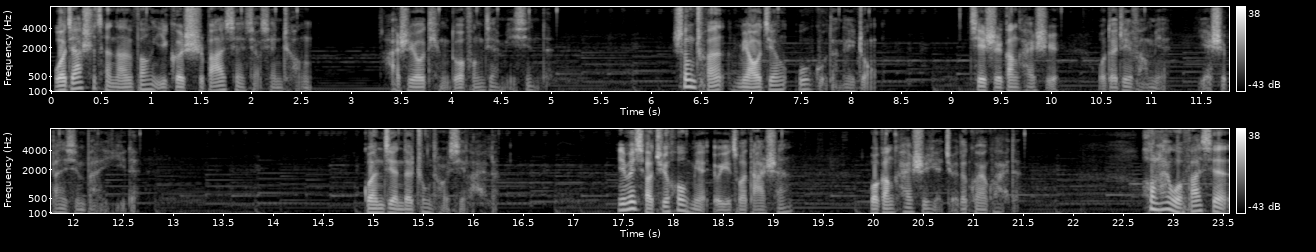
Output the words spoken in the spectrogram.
我家是在南方一个十八线小县城，还是有挺多封建迷信的，盛传苗疆巫蛊的那种。其实刚开始，我对这方面也是半信半疑的。关键的重头戏来了，因为小区后面有一座大山，我刚开始也觉得怪怪的。后来我发现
